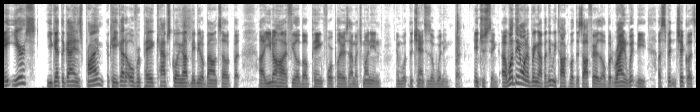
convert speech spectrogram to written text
Eight years, you get the guy in his prime. Okay, you got to overpay. Cap's going up. Maybe it'll balance out. But uh, you know how I feel about paying four players that much money and, and what the chances of winning. But interesting. Uh, one thing I want to bring up, I think we talked about this off air though, but Ryan Whitney of Spittin' Chicklets,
